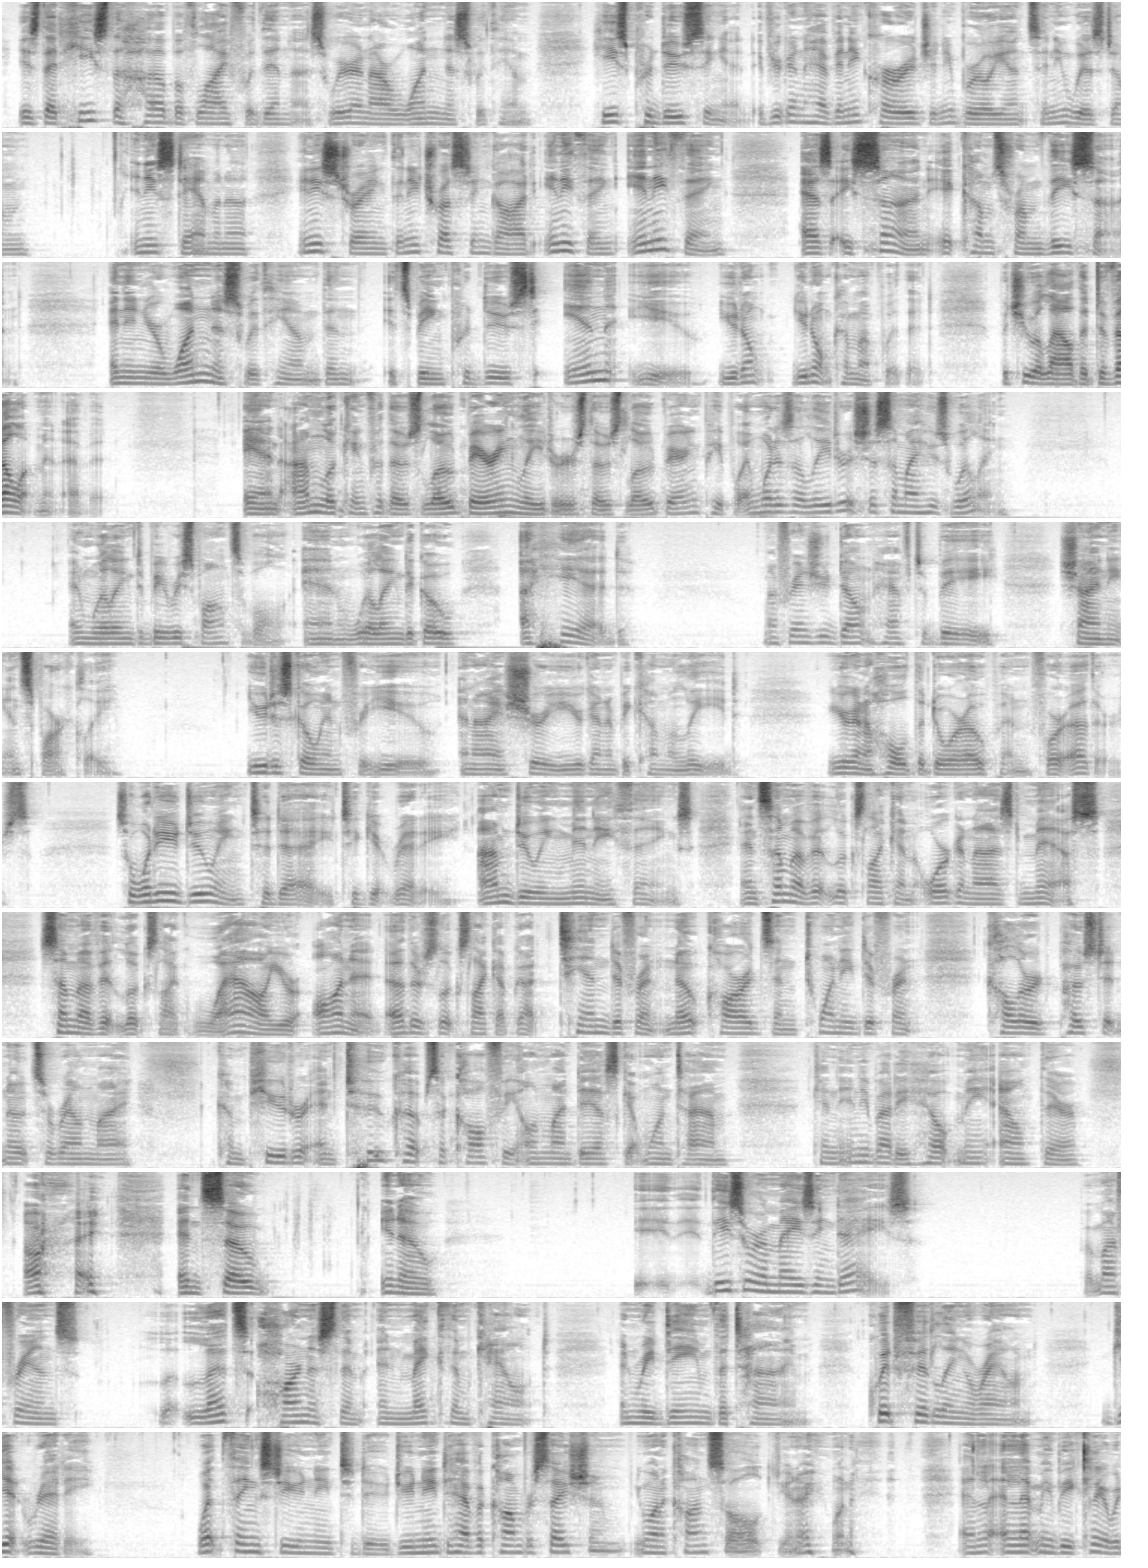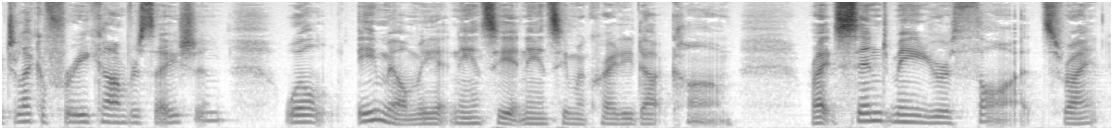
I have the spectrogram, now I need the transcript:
is that He's the hub of life within us. We're in our oneness with Him. He's producing it. If you're going to have any courage, any brilliance, any wisdom, any stamina, any strength, any trust in God, anything, anything, as a son, it comes from the Son. And in your oneness with Him, then it's being produced in you. You don't you don't come up with it, but you allow the development of it. And I'm looking for those load bearing leaders, those load bearing people. And what is a leader? It's just somebody who's willing and willing to be responsible and willing to go ahead. My friends, you don't have to be shiny and sparkly. You just go in for you, and I assure you, you're going to become a lead. You're going to hold the door open for others. So, what are you doing today to get ready? I'm doing many things, and some of it looks like an organized mess. Some of it looks like, wow, you're on it. Others looks like I've got 10 different note cards and 20 different colored post-it notes around my computer and two cups of coffee on my desk at one time. Can anybody help me out there? All right. And so, you know, these are amazing days. But my friends, let's harness them and make them count and redeem the time. Quit fiddling around. Get ready. What things do you need to do? Do you need to have a conversation? You want to consult? You know, you want to. And, and let me be clear would you like a free conversation? Well, email me at nancy at nancymccready.com, right? Send me your thoughts, right?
